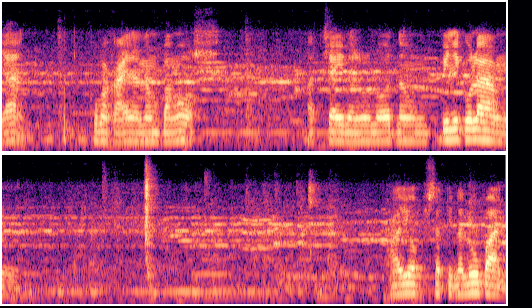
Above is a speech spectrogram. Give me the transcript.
Yan. Kumakain na ng bangos. At siya ay nanonood ng pelikulang Hayop sa Tinalupan.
